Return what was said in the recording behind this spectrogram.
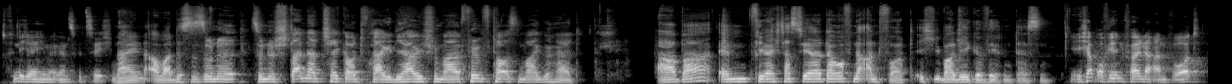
Das finde ich eigentlich immer ganz witzig. Nein, aber das ist so eine, so eine Standard-Checkout-Frage, die habe ich schon mal 5000 Mal gehört. Aber ähm, vielleicht hast du ja darauf eine Antwort. Ich überlege währenddessen. Ich habe auf jeden Fall eine Antwort.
